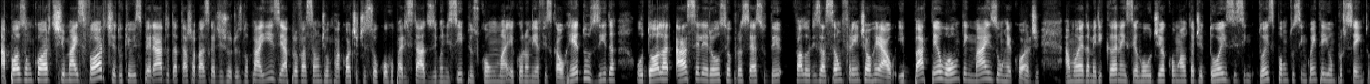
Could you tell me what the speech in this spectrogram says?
Após um corte mais forte do que o esperado da taxa básica de juros no país e a aprovação de um pacote de socorro para estados e municípios com uma economia fiscal reduzida, o dólar acelerou seu processo de valorização frente ao real e bateu ontem mais um recorde. A moeda americana encerrou o dia com alta de 2,51%,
